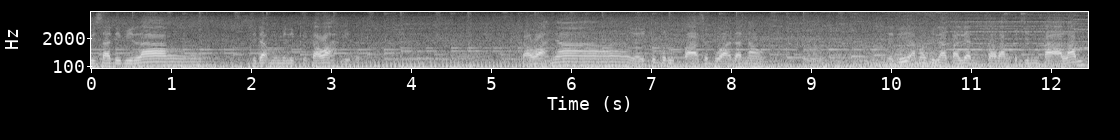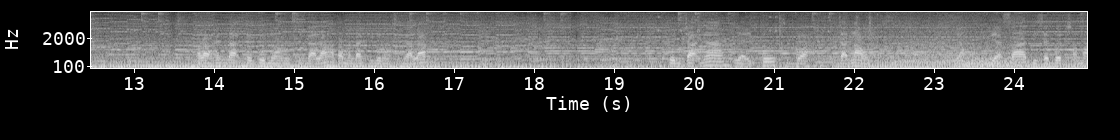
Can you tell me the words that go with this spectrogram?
bisa dibilang tidak memiliki kawah gitu. Kawahnya yaitu berupa sebuah danau. Jadi apabila kalian seorang pecinta alam kalau hendak ke Gunung Singgalang atau mendaki Gunung Singgalang puncaknya yaitu sebuah danau yang biasa disebut sama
